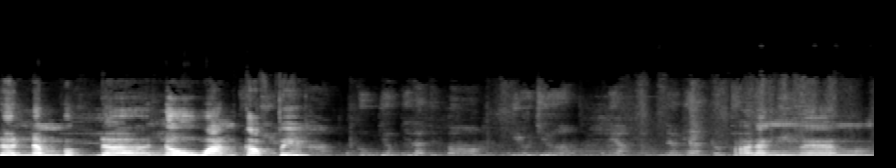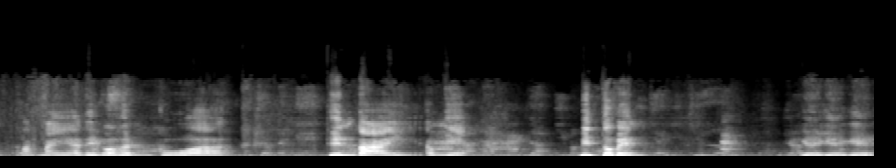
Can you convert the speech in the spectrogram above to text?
The number, the no one coffee. Ở đằng à, mặt này thì có hình của à, thiên tài âm nhạc Beethoven. Ghê ghê ghê.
